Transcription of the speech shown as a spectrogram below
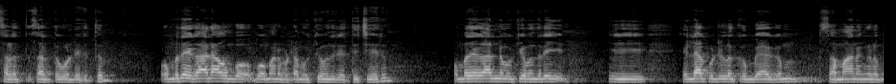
സ്ഥലത്ത് സ്ഥലത്ത് കൊണ്ടിരുത്തും. ഒമ്പതേ കാലാവുമ്പോൾ ബഹുമാനപ്പെട്ട മുഖ്യമന്ത്രി എത്തിച്ചേരും. ഒമ്പതേ കാലിന് മുഖ്യമന്ത്രി ഈ എല്ലാ കുട്ടികൾക്കും ബാഗും സമ്മാനങ്ങളും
